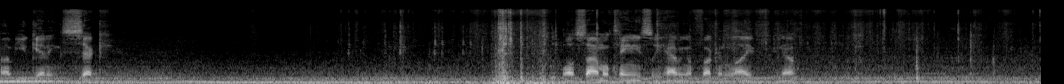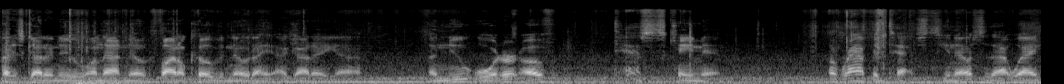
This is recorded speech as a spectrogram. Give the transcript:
of you getting sick while simultaneously having a fucking life, you know? I just got a new, on that note, final COVID note, I, I got a, uh, a new order of tests came in. Of rapid tests, you know, so that way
